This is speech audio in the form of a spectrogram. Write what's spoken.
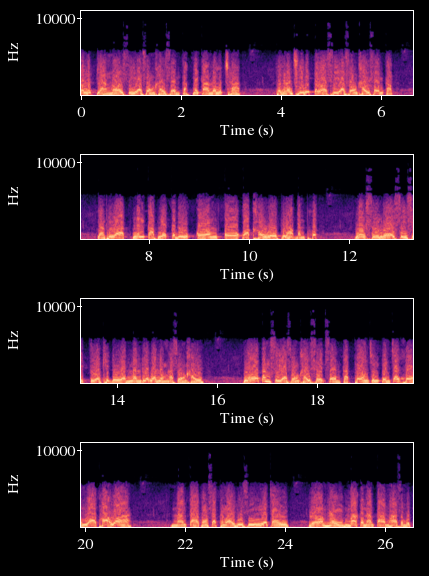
ระลึกอย่างน้อยสี่อสงไขยแสนกับในการระลึกชาติ เพราะฉะนั้นชีวิตตลอดสี่อสงไขยแสนกับ อย่างที่ว่าหนึ่งกับเนี่ยกระดูกกองโตกว่าเขาเวปุระบรรพศเลขศูนย์ร้อยสี่สิบตัวคิดดูว่านั่นเรียกว่าหนึ่งอสงไขยแล้วตั้งสี่อสงไขยเศษแสนกับพระองค์จึงเป็นเจ้าของวาทะว่า น้ำตาของสัตว์ทั้งหลายที่เสียใจร้องให้มากกว่าน้ำตามหาสมุทร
